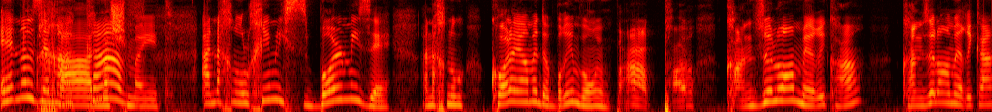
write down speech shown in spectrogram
אין על זה חד מעקב. משמעית. אנחנו הולכים לסבול מזה. אנחנו כל היום מדברים ואומרים, "פה, פה, כאן זה לא אמריקה, כאן זה לא אמריקה,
